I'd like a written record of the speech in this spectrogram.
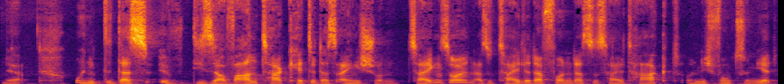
Ja, und das, äh, dieser Warntag hätte das eigentlich schon zeigen sollen, also Teile davon, dass es halt hakt und nicht funktioniert.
